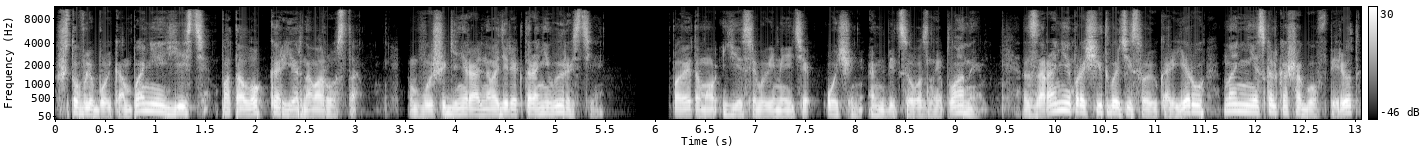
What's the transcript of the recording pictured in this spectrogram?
что в любой компании есть потолок карьерного роста – Выше генерального директора не вырасти. Поэтому, если вы имеете очень амбициозные планы, заранее просчитывайте свою карьеру на несколько шагов вперед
